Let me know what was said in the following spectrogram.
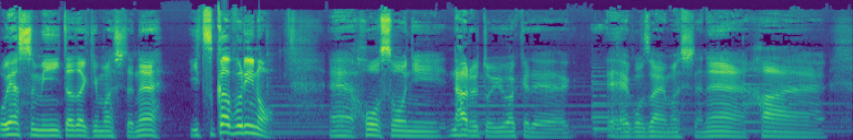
お休みいただきましてね、5日ぶりの、えー放送になるというわけで、えーございましてね、はい。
